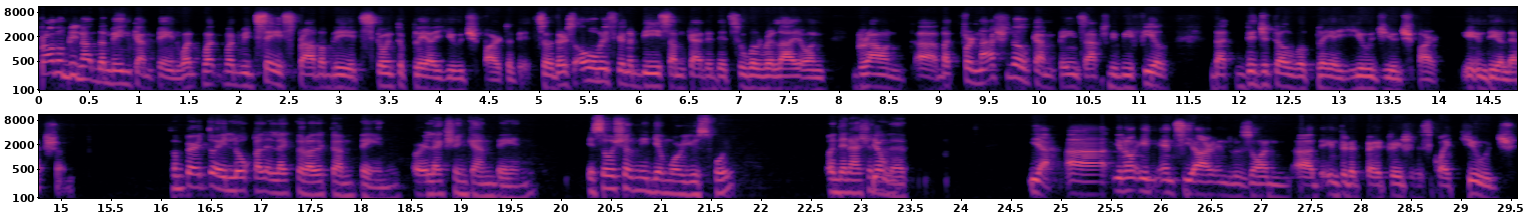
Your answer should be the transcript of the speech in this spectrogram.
Probably not the main campaign. What what what we'd say is probably it's going to play a huge part of it. So there's always going to be some candidates who will rely on ground, uh, but for national campaigns, actually, we feel that digital will play a huge, huge part in the election. Compared to a local electoral campaign or election campaign, is social media more useful on the national Yeah. level? Yeah, uh, you know, in NCR in Luzon, uh, the internet penetration is quite huge,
